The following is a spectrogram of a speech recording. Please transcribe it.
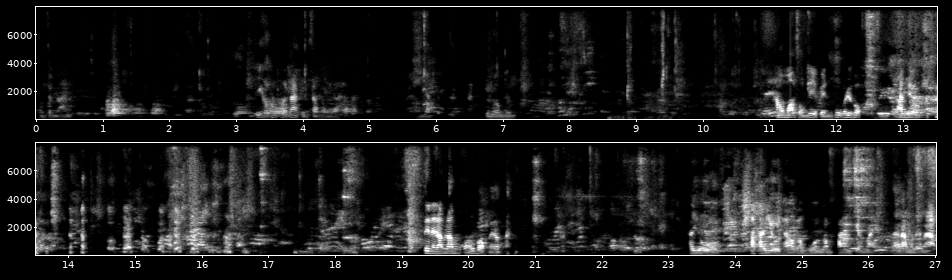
คนจำนานที่เขาเพิ่งเปิดหน้ากินสั่งตรงนี้แหละผมอยากถึงเริ่มถึงเอาเหมาะสมที่จะเป็นผู้บริโภคร้านเดียว ตื่นไหนรับๆขอให้บอกนะครับถ้าอยู่ถ้าใครอยู่แถวลำพูนลำปางเชียงใหม่แนะนำมาเลยนะครับ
